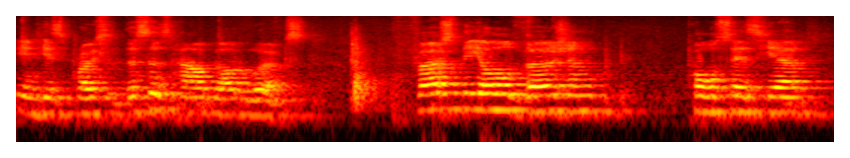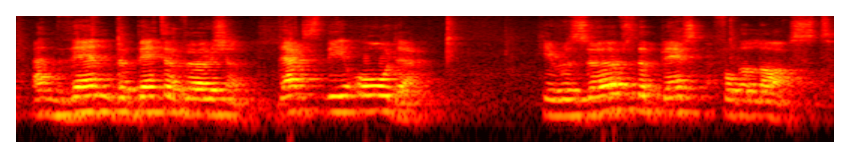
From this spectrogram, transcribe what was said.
in His process. This is how God works. First, the old version, Paul says here, and then the better version. That's the order. He reserves the best for the last.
